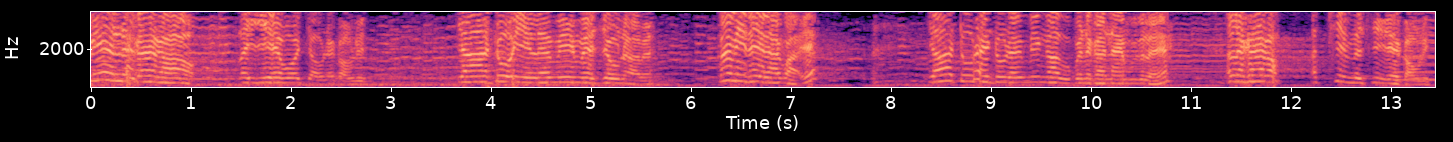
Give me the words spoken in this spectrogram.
မင်းလက်ကားကောင်သရေဘောကြောင်တဲ့ကောင်လေးကြားတို့ရင်လည်းမင်းမဲ့ရှုံးတာပဲမမိသေးလားကွာအေး ကြားတို့တိုင်းတို့တိုင်းမင်းငါ့ကိုဘယ်နှကနိုင်ဘူးသလဲအလက်ကားကောင်အဖြစ်မရှိတဲ့ကောင်လေး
